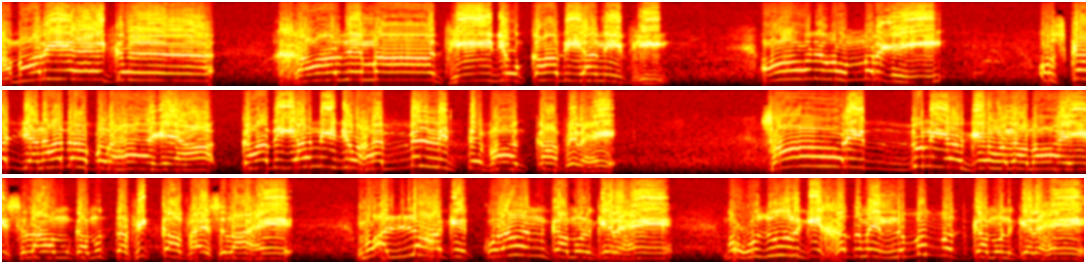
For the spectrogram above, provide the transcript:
ہماری ایک خادمہ تھی جو قادیانی تھی، اور وہ مر گئی۔ اس کا جنازہ پڑھایا گیا۔ قادیانی جو ہے بل اتفاق کافر ہے۔ ساری دنیا کے علماء اسلام کا متفق کا فیصلہ ہے۔ وہ اللہ کے قرآن کا منکر ہے۔ وہ حضور کی ختم نبوت کا منکر ہے۔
